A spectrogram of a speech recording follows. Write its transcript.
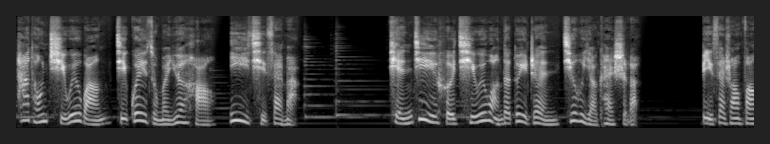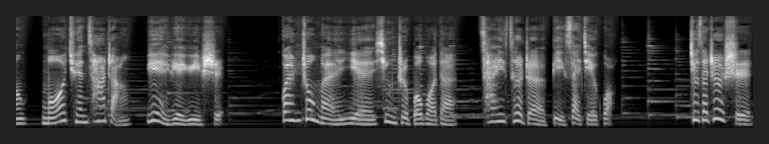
他同齐威王及贵族们约好一起赛马。田忌和齐威王的对阵就要开始了，比赛双方摩拳擦掌，跃跃欲试，观众们也兴致勃勃的。猜测着比赛结果，就在这时，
